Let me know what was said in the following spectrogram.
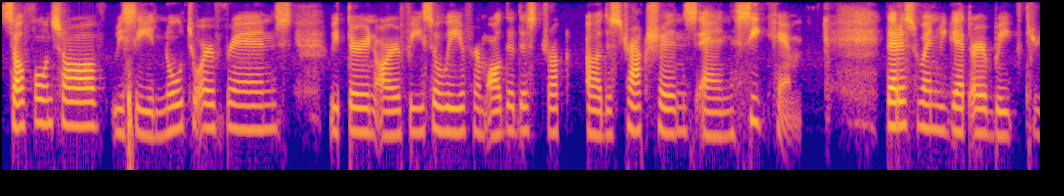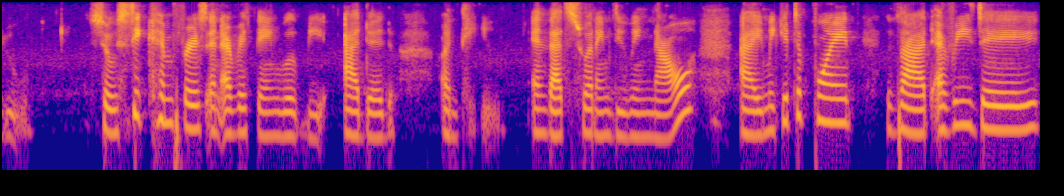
cell phones off, we say no to our friends, we turn our face away from all the distract, uh, distractions and seek Him. That is when we get our breakthrough. So seek Him first, and everything will be added unto you. And that's what I'm doing now. I make it a point that every day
